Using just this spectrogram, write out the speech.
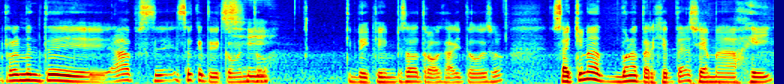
realmente. Ah, pues eso que te comento. De que he empezado a trabajar y todo eso. Saqué una buena tarjeta, se llama Hey,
